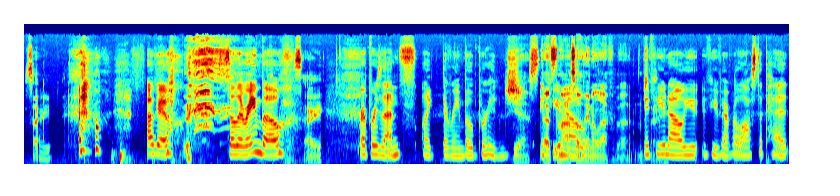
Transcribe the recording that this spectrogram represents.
Sorry. okay. so the rainbow Sorry. Represents like the Rainbow Bridge. Yes, that's not know- something to laugh about. I'm If sorry. you know, you if you've ever lost a pet,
